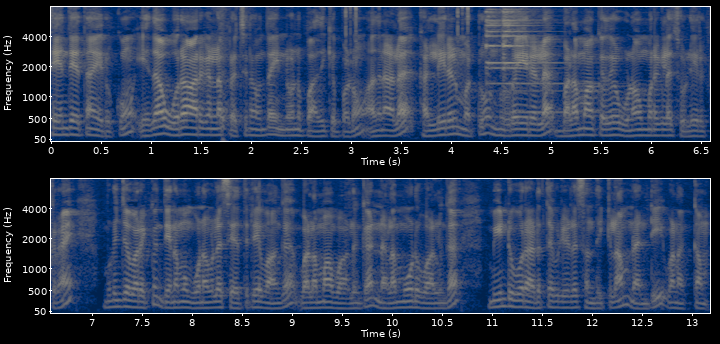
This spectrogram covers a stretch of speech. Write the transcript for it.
சேர்ந்தே தான் இருக்கும். ஏதாவது ஒரு ஆர்கனில் பிரச்சனை வந்தால் இன்னொன்று பாதிக்கப்படும். அதனால் கல்லீரல் மற்றும் நுரையீரலை பலமாக்குற உணவு முறைகளை சொல்லியிருக்கிறேன். முடிஞ்ச வரைக்கும் தினமும் உணவில் சேர்த்துட்டே வாங்க. வளமாக வாழுங்க. நலமோடு வாழுங்க. மீண்டும் ஒரு அடுத்த வீடியோவில் சந்திக்கலாம். நன்றி. வணக்கம்.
